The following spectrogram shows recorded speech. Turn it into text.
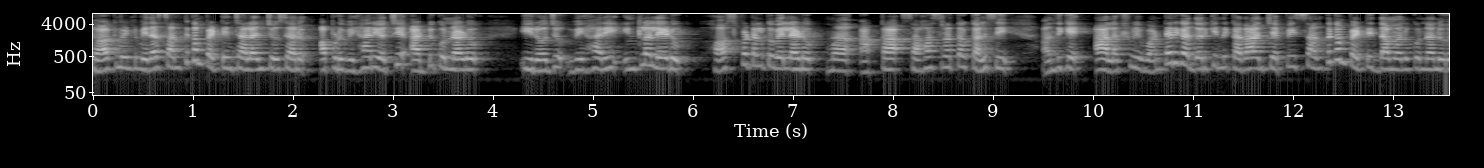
డాక్యుమెంట్ మీద సంతకం పెట్టించాలని చూశాను. అప్పుడు విహారీ వచ్చి అడ్డుకున్నాడు. ఈరోజు విహారీ ఇంట్లో లేడు. హాస్పిటల్కు వెళ్ళాడు. మా అక్క సహస్రతో కలిసి అందుకే ఆ లక్ష్మి ఒంటరిగా దొరికింది కదా అని చెప్పి సంతకం పెట్టిద్దాం అనుకున్నాను.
